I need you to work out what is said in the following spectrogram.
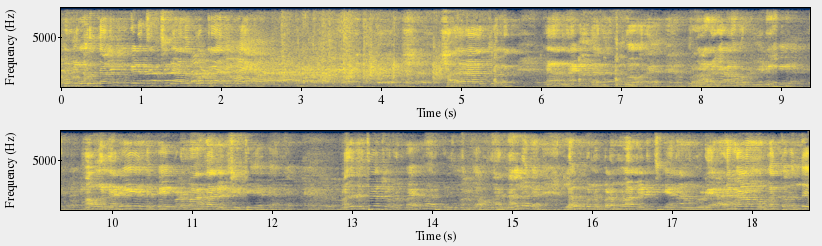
உங்களுக்கு ஒரு தலைப்பு கிடைச்சிருச்சுன்னு அதை போட்டுறாதீங்க அதனால சொல்கிறேன் ஏன்னா நயன்தாரா ரொம்ப ஒரு ஒரு அழகான ஒரு நடிகை. அவங்க நிறைய இந்த பேய் படமாக தான் நடிச்சுக்கிட்டே இருக்காங்க. அதுக்கு தான் சொல்கிறேன் பயமாக இருக்குது நமக்கு. அவங்க நல்ல லவ் பண்ண படமெல்லாம் நடிச்சு ஏன்னா அவங்களுடைய அழகான முகத்தை வந்து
